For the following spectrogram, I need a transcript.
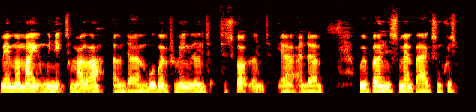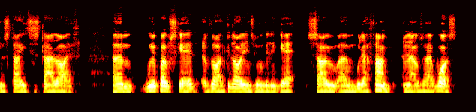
me and my mate, we nicked a motor and um, we went from England to Scotland, yeah, and um, we were burning cement bags on Christmas Day to stay alive. Um, we were both scared of like good ideas we were going to get, so we left home, and that was how it was.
